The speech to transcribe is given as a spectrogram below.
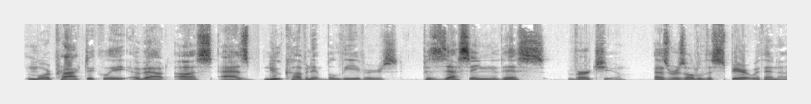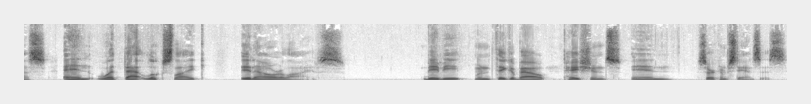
more practically about us as new covenant believers possessing this virtue as a result of the spirit within us and what that looks like in our lives. Maybe when we think about patience in circumstances.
